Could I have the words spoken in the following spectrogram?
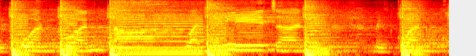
ันควรควรตา วันนี้จะดีไม่ควรคว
